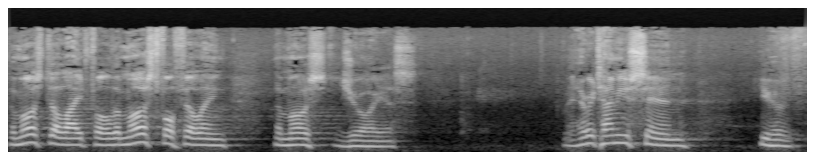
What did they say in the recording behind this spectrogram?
the most delightful, the most fulfilling, the most joyous. And every time you sin, you have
